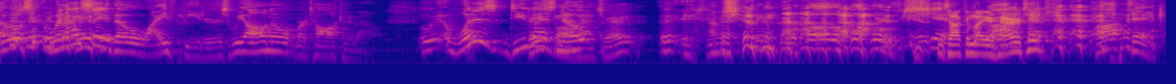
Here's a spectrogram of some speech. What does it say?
I will say, when I say though wife beaters, we all know what we're talking about. What is? Do you guys know? bats, right? I'm kidding. Oh shit! You talking about your Hot heritage? take. Hot take.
